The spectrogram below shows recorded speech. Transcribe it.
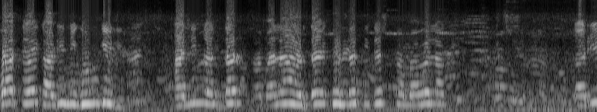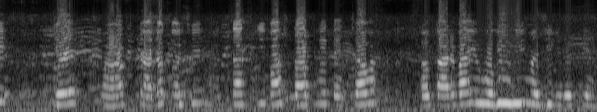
व ते गाडी निघून गेली. आणि नंतर आम्हाला अर्धा एक घंटा तिथेच थांबावे लागले. तरी जे वाहक चालक असे म्हणतात की बा स्टॉपने त्यांच्यावर कारवाई होवी ही माझी विनंती आहे.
